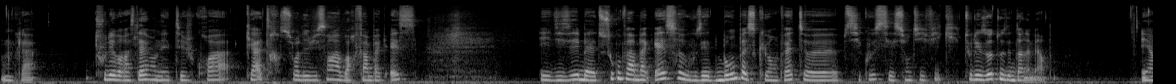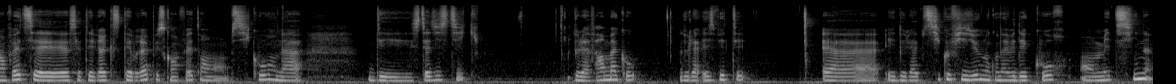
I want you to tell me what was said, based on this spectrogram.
Donc là, tous les bracelets, on était, je crois, 4 sur les 800 à avoir fait un bac S. Et il disait, bah, tous ceux qui ont fait un bac S, vous êtes bons parce qu'en fait, euh, psycho, c'est scientifique. Tous les autres, vous êtes dans la merde. Et en fait, c'était vrai que c'était vrai, puisqu'en fait, en psycho, on a des statistiques de la pharmaco, de la SVT euh, et de la psychophysio. Donc, on avait des cours en médecine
